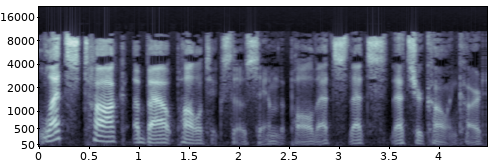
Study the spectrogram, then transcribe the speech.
Let's talk about politics, though, Sam the Pol. That's that's that's your calling card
